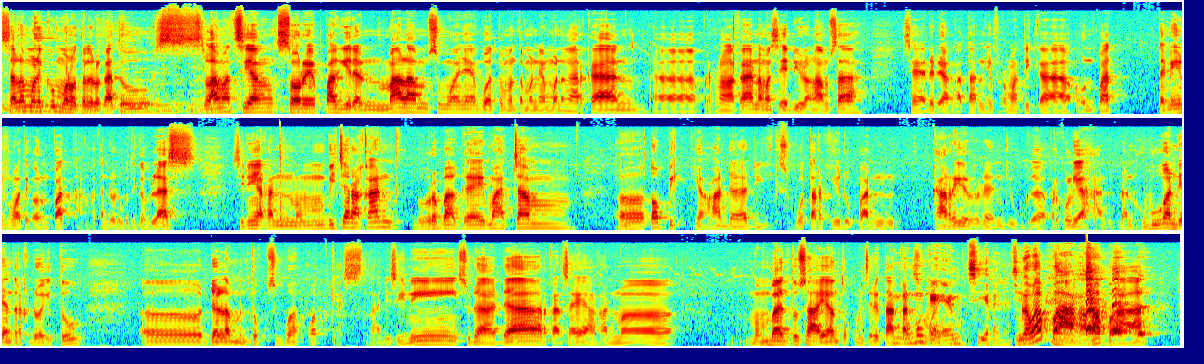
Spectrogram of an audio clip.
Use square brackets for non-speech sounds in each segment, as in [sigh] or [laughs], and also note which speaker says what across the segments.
Speaker 1: Assalamualaikum warahmatullahi wabarakatuh. Selamat siang, sore, pagi, dan malam semuanya buat teman-teman yang mendengarkan. Eh, perkenalkan, nama saya Dion Alamsah. Saya dari Angkatan Informatika Unpad, Teknik Informatika Unpad, Angkatan 2013. Sini akan membicarakan berbagai macam eh, topik yang ada di seputar kehidupan karir dan juga perkuliahan dan hubungan di antara kedua itu eh, dalam bentuk sebuah podcast. Nah, di sini sudah ada rekan saya yang akan me- membantu saya untuk menceritakan
Speaker 2: Ngomong
Speaker 1: semua
Speaker 2: kayak
Speaker 1: itu.
Speaker 2: MC.
Speaker 1: Nggak apa-apa, nggak apa-apa.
